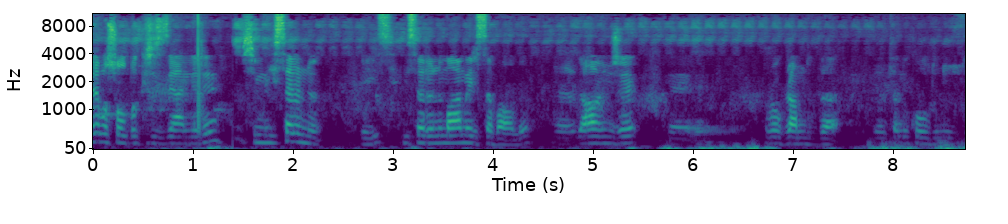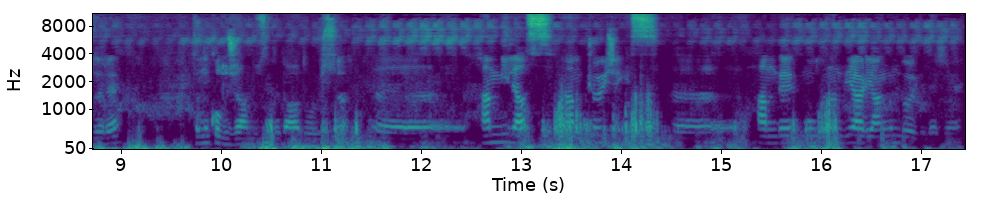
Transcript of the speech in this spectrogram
Merhaba Sol Bakış izleyenleri. Şimdi Hisarönü'deyiz. Hisarönü Marmaris'e bağlı. Ee, Daha önce e, programda da e, tanık olduğunuz üzere, tanık olacağınız üzere daha doğrusu e, hem Milas hem Köyceğiz hem de Muğla'nın diğer yangın bölgelerine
